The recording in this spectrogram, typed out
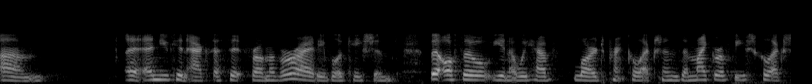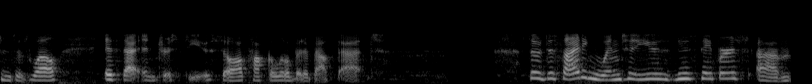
um, and you can access it from a variety of locations. But also, you know, we have large print collections and microfiche collections as well, if that interests you. So I'll talk a little bit about that. So deciding when to use newspapers um,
